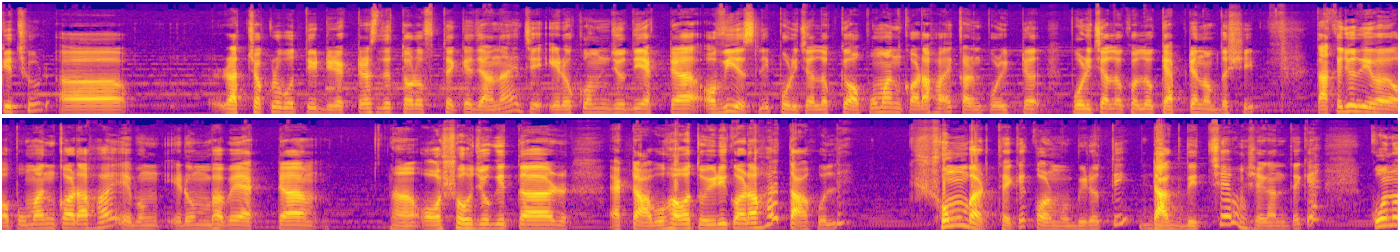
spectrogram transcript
কিছুর রাজ চক্রবর্তীর ডিরেক্টরসদের তরফ থেকে জানায় যে এরকম যদি একটা অবভিয়াসলি পরিচালককে অপমান করা হয়, কারণ পরিচালক হলো ক্যাপ্টেন অফ দ্য শিপ তাকে যদি এভাবে অপমান করা হয় এবং এরমভাবে একটা অসহযোগিতার একটা আবহাওয়া তৈরি করা হয়, তাহলে সোমবার থেকে কর্মবিরতি ডাক দিচ্ছে এবং সেখান থেকে কোনো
